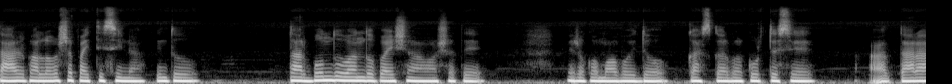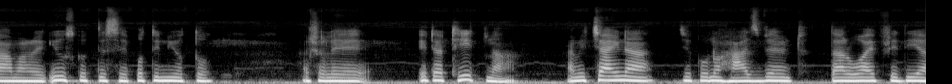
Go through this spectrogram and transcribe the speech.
তার ভালোবাসা পাইতেছি না, কিন্তু তার বন্ধু বান্ধব এসে আমার সাথে এরকম অবৈধ কাজ কারবার করতেছে, আর তারা আমার ইউজ করতেছে প্রতিনিয়ত। আসলে এটা ঠিক না। আমি চাই না যে কোনো হাজব্যান্ড তার ওয়াইফরে দিয়া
